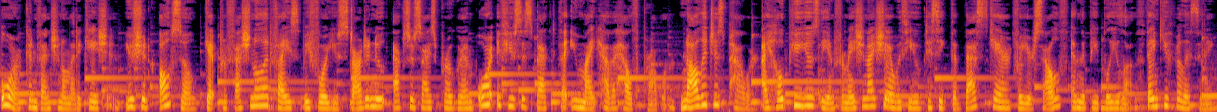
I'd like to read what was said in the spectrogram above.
or conventional medication. You should also get professional advice before you start a new exercise program or if you suspect that you might have a health problem. Knowledge is power. I hope you use the information I share with you to seek the best care for yourself and the people you love. Thank you for listening.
